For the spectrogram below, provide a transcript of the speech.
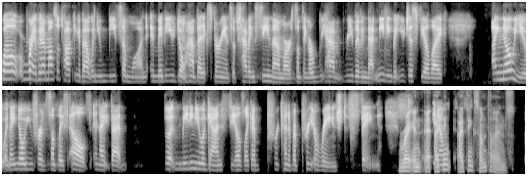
Well, right, but I'm also talking about when you meet someone and maybe you don't have that experience of having seen them or something or re- have reliving that meeting, but you just feel like I know you and I know you from someplace else, and I that but meeting you again feels like a pre, kind of a prearranged thing. Right, and, and I know? think I think sometimes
